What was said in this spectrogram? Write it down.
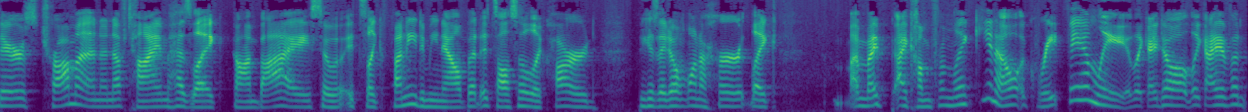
there's trauma and enough time has like gone by. So it's like funny to me now, but it's also like hard because I don't want to hurt like I might I come from like, you know, a great family. Like I don't like I have a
